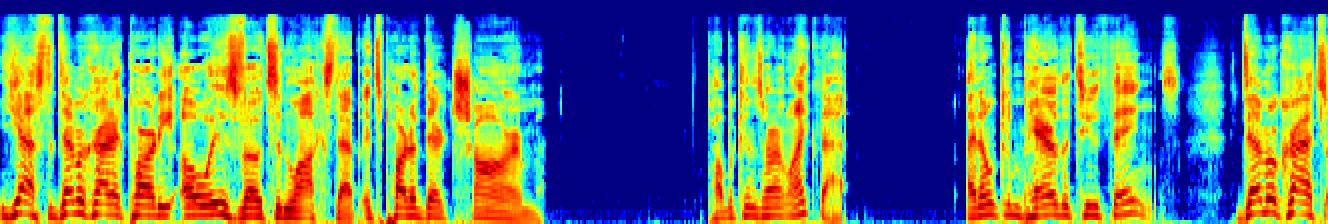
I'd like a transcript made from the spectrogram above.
Yes, the Democratic Party always votes in lockstep. It's part of their charm. Republicans aren't like that. I don't compare the two things. Democrats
